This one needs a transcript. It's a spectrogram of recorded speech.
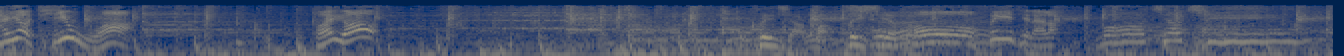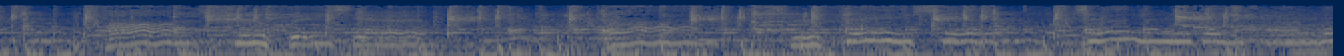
还要起舞啊！哎呦，飞翔嘛，飞起来。哦，飞起来了。我叫情，它是飞仙，它是飞仙，见你更灿烂。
